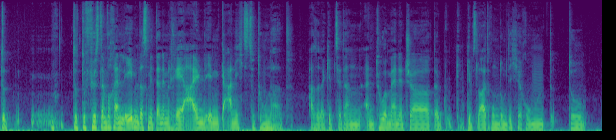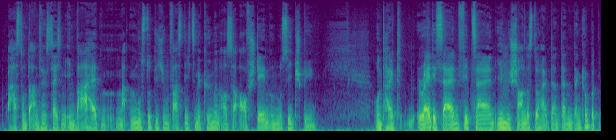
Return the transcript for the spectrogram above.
Du, du, du führst einfach ein Leben, das mit deinem realen Leben gar nichts zu tun hat. Also da gibt es ja dann einen Tourmanager, da gibt es Leute rund um dich herum. Du, du hast unter Anführungszeichen, in Wahrheit musst du dich um fast nichts mehr kümmern, außer aufstehen und Musik spielen und halt ready sein, fit sein, irgendwie schauen, dass du halt dein, dein, dein Klumpert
